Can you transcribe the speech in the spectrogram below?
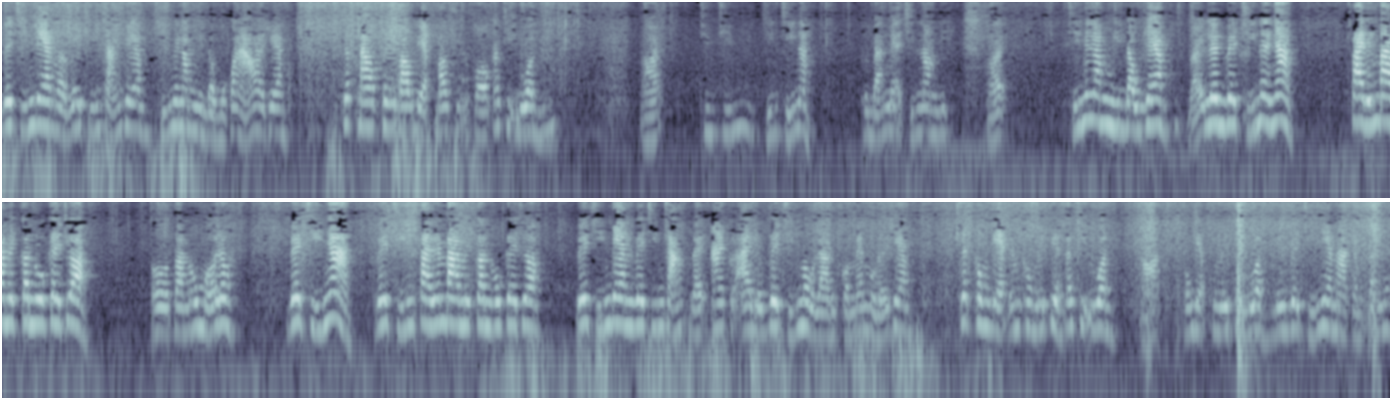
V9 đen và V9 trắng cho em. 95.000 đồng một con áo này cho em. Chất bao phê bao đẹp bao xịn phó các chị luôn. Đấy. 99 99 này Tôi bán mẹ 95 đi. Đấy. 95.000 đồng cho em. Đấy lên V9 này nhá Size đến 30 cân ok chưa? Ờ toàn mẫu mới thôi V9 nha. V9 size đến 30 cân, ok chưa? V9 đen V9 trắng. Đấy, ai ai lấy V9 màu làm comment màu đấy cho em Chất không đẹp, em không lấy tiền các chị luôn. Đó, không đẹp không lấy tiền luôn. Lên V9 em là kèm cân nhé.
